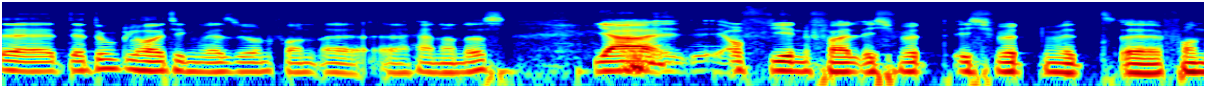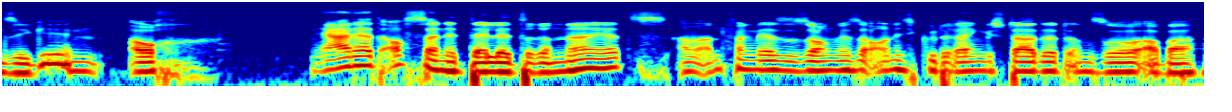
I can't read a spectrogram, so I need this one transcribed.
der, der dunkelhäutigen Version von äh, äh, Hernandez. Ja, äh, auf jeden Fall. Ich würde ich würd mit äh, Fonsi gehen. Auch, ja, der hat auch seine Delle drin, ne? Jetzt am Anfang der Saison ist er auch nicht gut reingestartet und so, aber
